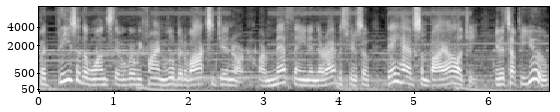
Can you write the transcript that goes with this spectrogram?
but these are the ones that where we find a little bit of oxygen or, or methane in their atmosphere. So they have some biology. And it's up to you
